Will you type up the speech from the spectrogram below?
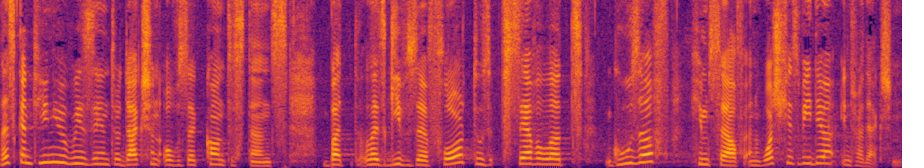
Let's continue with the introduction of the contestants, but let's give the floor to Vsevolod Guzov himself and watch his video introduction.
